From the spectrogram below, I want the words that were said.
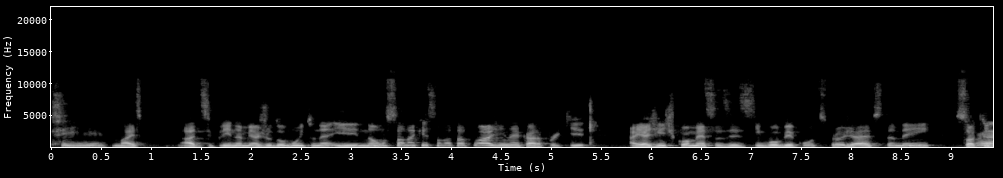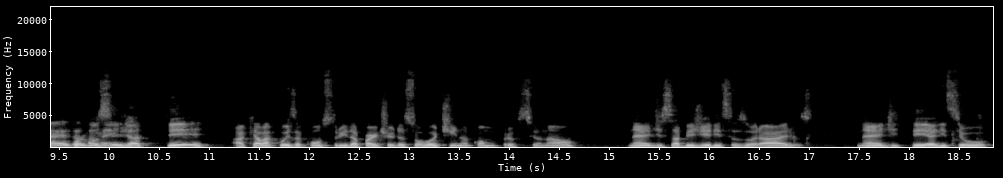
Sim. Mas a disciplina me ajudou muito, né? E não só na questão da tatuagem, né, cara? Porque aí a gente começa às vezes a se envolver com outros projetos também. Só que é, por você já ter aquela coisa construída a partir da sua rotina como profissional, né, de saber gerir seus horários, né, de ter ali seu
